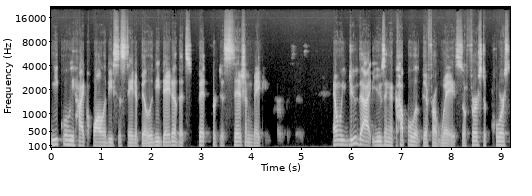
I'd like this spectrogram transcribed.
equally high quality sustainability data that's fit for decision making purposes. And we do that using a couple of different ways. So, first, of course,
